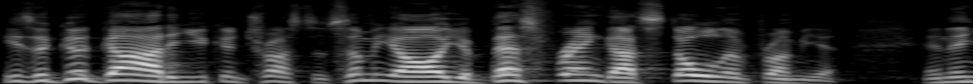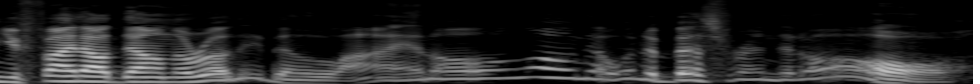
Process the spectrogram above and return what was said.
He's a good God and you can trust him. Some of y'all, your best friend got stolen from you. And then you find out down the road they've been lying all along. That wasn't a best friend at all.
